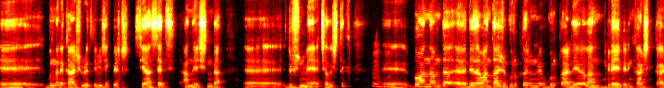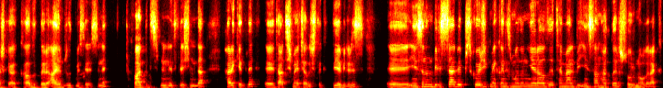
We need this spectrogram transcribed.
e, bunlara karşı üretilebilecek bir siyaset anlayışında e, düşünmeye çalıştık. Hı hı. E, bu anlamda e, dezavantajlı grupların ve bu gruplarda yer alan bireylerin karşı karşıya kaldıkları ayrımcılık meselesini farklı disiplinin etkileşiminden hareketle e, tartışmaya çalıştık diyebiliriz. E, insanın bilişsel ve psikolojik mekanizmanın yer aldığı temel bir insan hakları sorunu olarak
